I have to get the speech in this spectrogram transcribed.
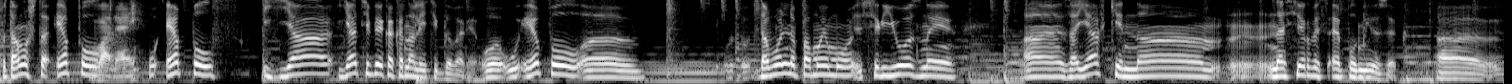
Потому что Apple... Валяй. У Apple... Я, я тебе как аналитик говорю. У, Apple э, довольно, по-моему, серьезные э, заявки на, на сервис Apple Music. Э,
